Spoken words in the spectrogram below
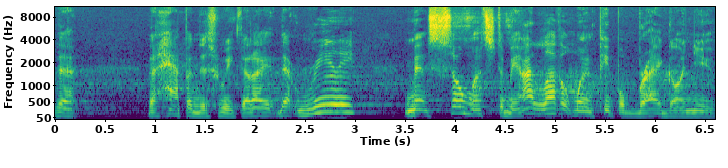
that, that, happened this week that, I, that really meant so much to me. I love it when people brag on you.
